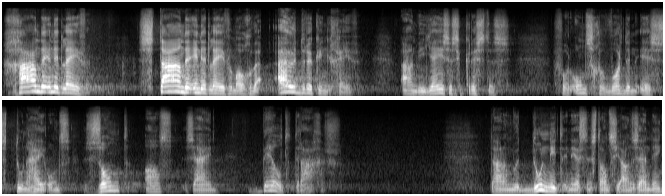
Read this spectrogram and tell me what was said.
Gaande in dit leven, staande in dit leven, mogen we uitdrukking geven aan wie Jezus Christus voor ons geworden is toen Hij ons zond als zijn beelddragers. Daarom, we doen niet in eerste instantie aan zending.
